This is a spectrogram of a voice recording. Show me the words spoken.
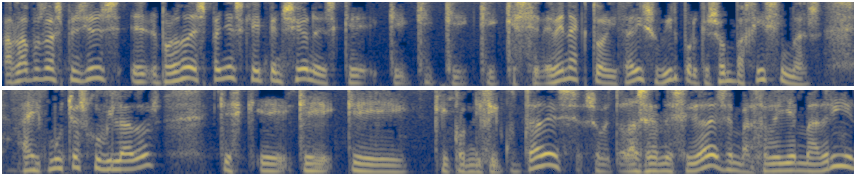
hablamos de las pensiones, el problema de España es que hay pensiones que, que, que, que, se deben actualizar y subir porque son bajísimas. Hay muchos jubilados que, que, con dificultades, sobre todo en las grandes ciudades, en Barcelona y en Madrid,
